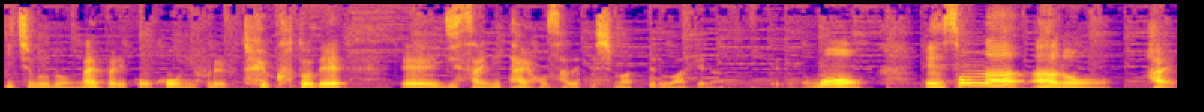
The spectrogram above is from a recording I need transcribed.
一部分がやっぱりこう法に触れるということで、えー、実際に逮捕されてしまってるわけなんですけれども、えー、そんな、あの、はい、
